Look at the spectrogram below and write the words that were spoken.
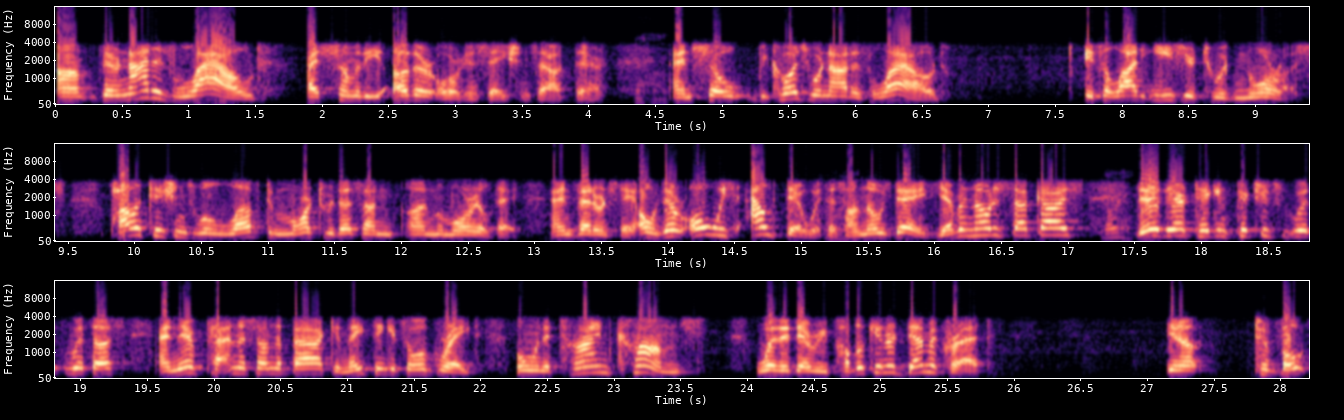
um, they're not as loud as some of the other organizations out there. Uh-huh. And so, because we're not as loud, it's a lot easier to ignore us. Politicians will love to march with us on, on Memorial Day and Veterans Day. Oh, they're always out there with us on those days. You ever notice that, guys? Oh, yeah. They're there taking pictures with, with us, and they're patting us on the back, and they think it's all great. But when the time comes, whether they're Republican or Democrat, you know, to vote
